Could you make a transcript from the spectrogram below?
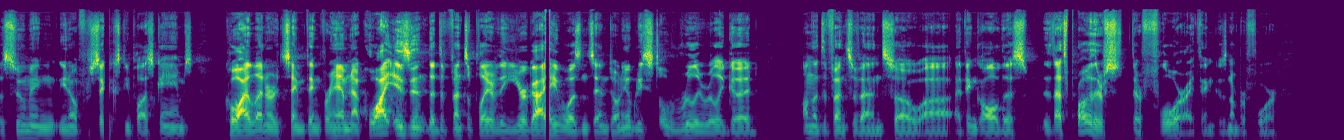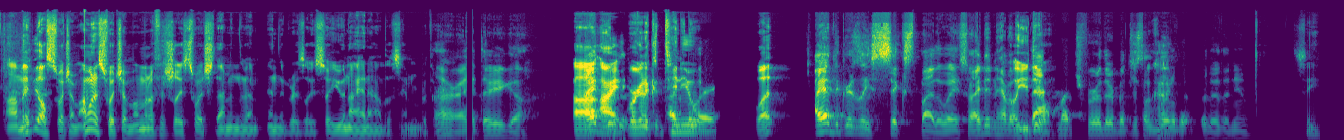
assuming you know for sixty plus games. Kawhi Leonard, same thing for him. Now Kawhi isn't the defensive player of the year guy he was in San Antonio, but he's still really, really good on the defensive end. So uh, I think all this that's probably their their floor. I think is number four. Uh, maybe I'll switch them. I'm going to switch them. I'm going to officially switch them in the in the Grizzlies. So you and I now the same number three. All right, there you go. Uh, all right, we're going to continue. What? I had the Grizzlies sixth, by the way, so I didn't have oh, you that do. much further, but just a okay. little bit further than you. See,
